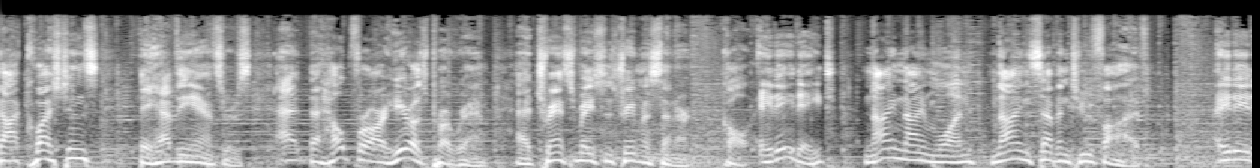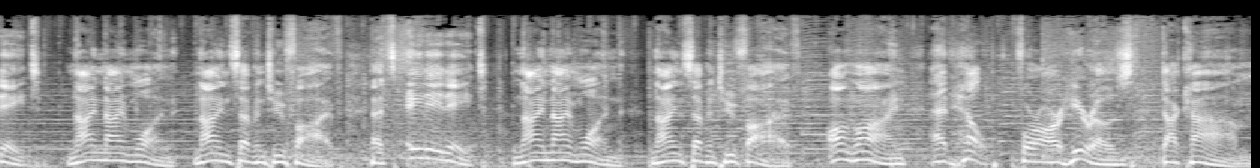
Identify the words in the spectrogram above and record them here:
Got questions? They have the answers at the Help for Our Heroes program at Transformations Treatment Center. Call 888 991 9725. 888 991 9725. That's 888 991 9725. Online at helpforourheroes.com.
